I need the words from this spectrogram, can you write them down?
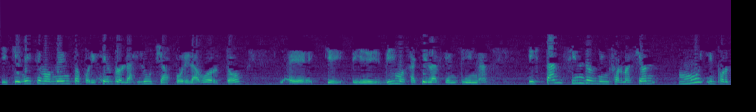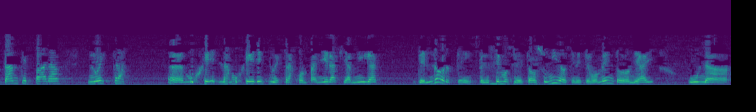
y que en este momento, por ejemplo, las luchas por el aborto eh, que eh, vimos aquí en la Argentina están siendo una información muy importante para nuestras eh, las mujeres, nuestras compañeras y amigas del norte. Pensemos en Estados Unidos en este momento, donde hay una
